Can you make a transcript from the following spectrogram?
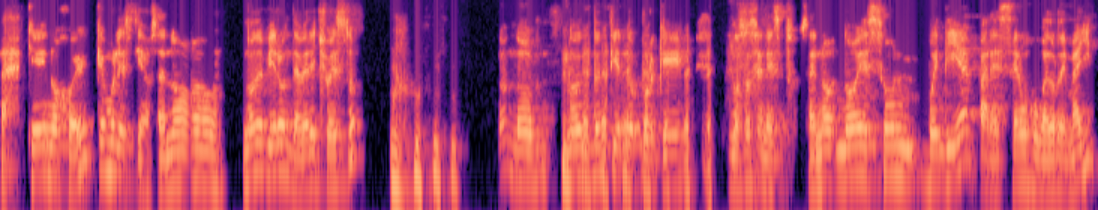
Ah, qué enojo, ¿eh? Qué molestia. O sea, no, no debieron de haber hecho esto. No, no, no, entiendo por qué nos hacen esto. O sea, no, no es un buen día para ser un jugador de Magic,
